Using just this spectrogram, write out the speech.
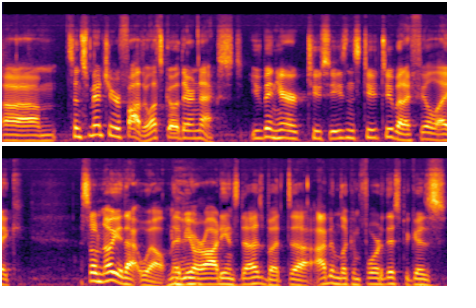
Um, since you mentioned your father, let's go there next. You've been here two seasons, Tutu, but I feel like I still don't know you that well. Maybe Mhm. our audience does, but uh, I've been looking forward to this because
